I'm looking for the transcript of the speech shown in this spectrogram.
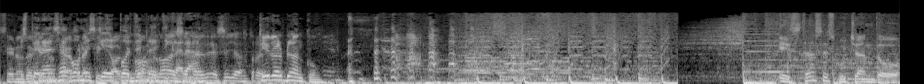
Se nota Esperanza ha Gómez, ese ya es otro Tiro al blanco. Estás escuchando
